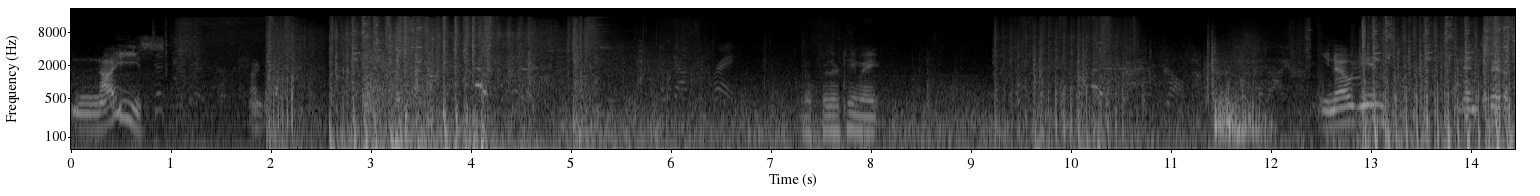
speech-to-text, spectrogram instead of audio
Nice. Okay. Took down some prey. Look for their teammate. You know, Yin, instead of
